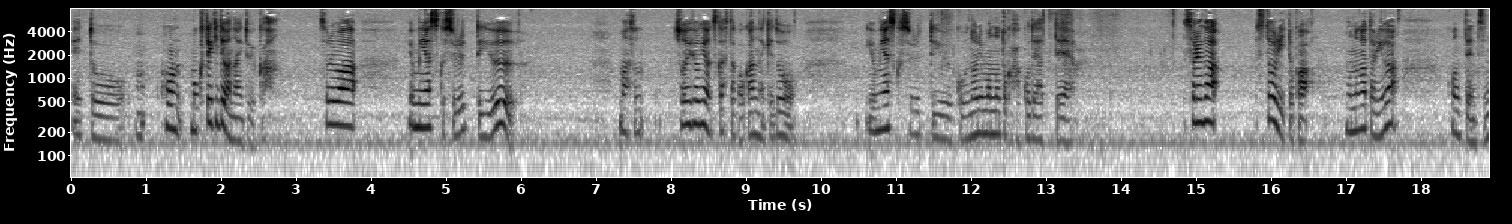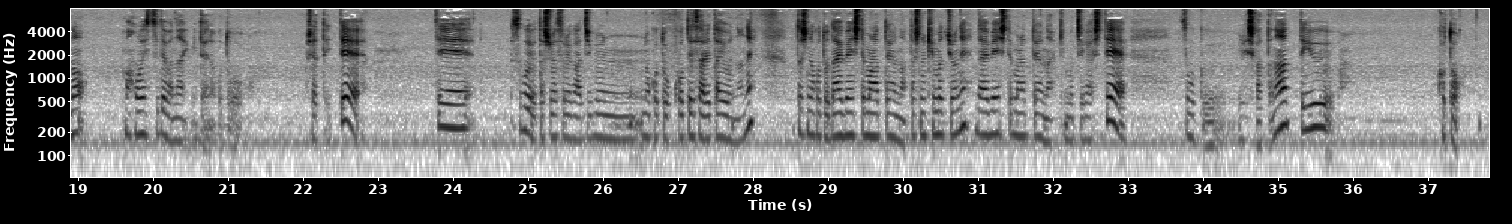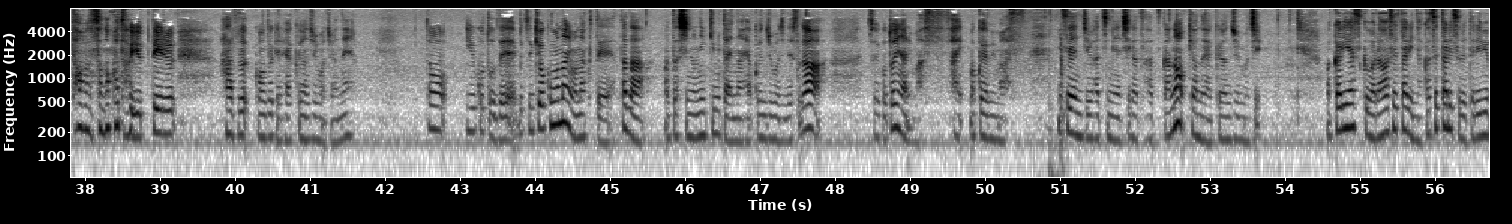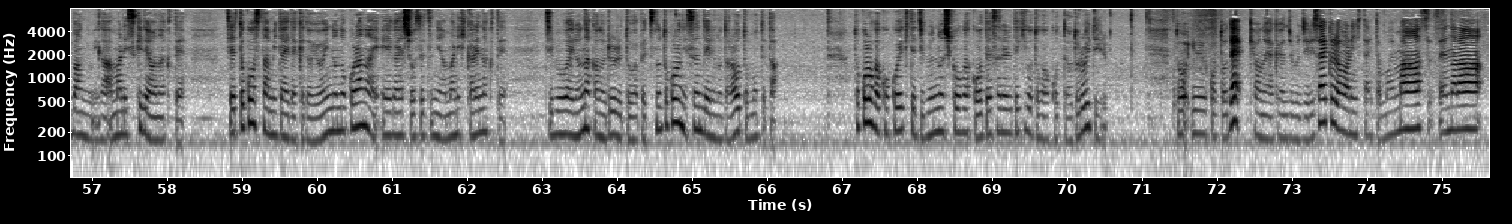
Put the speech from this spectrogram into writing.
えっと本目的ではないというかそれは読みやすくするっていうまあそそういう表現を使ってたか分かんないけど読みやすくするっていうこう乗り物とか箱であってそれがストーリーとか物語がコンテンツの、まあ、本質ではないみたいなことをおっしゃっていてですごい私はそれが自分のことを肯定されたようなね私のことを代弁してもらったような私の気持ちをね代弁してもらったような気持ちがしてすごく嬉しかったなっていうこと多分そのことを言っているはずこの時の140文字はね。ということで別に記憶も何もなくてただ私の日記みたいな140文字ですがそういうことになります。はいもう一回読みます。2018年4月20日の今日の140文字。分かりやすく笑わせたり泣かせたりするテレビ番組があまり好きではなくてジェットコースターみたいだけど余韻の残らない映画や小説にあまり惹かれなくて自分は世の中のルールとは別のところに住んでいるのだろうと思ってた。ところがここへ来て自分の思考が肯定される出来事が起こって驚いている。ということで今日の140文字リサイクル終わりにしたいと思います。さよなら。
